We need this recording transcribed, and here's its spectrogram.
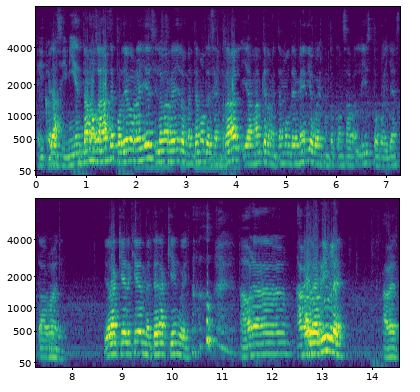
el Mira, conocimiento. Vamos a darse por Diego Reyes y luego a Reyes lo metemos de central y a Márquez lo metemos de medio, güey, junto con Saba. Listo, güey, ya está, güey. Vale. ¿Y ahora quién quieres meter a quién, güey? Ahora, a A ver, lo horrible, a ver.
